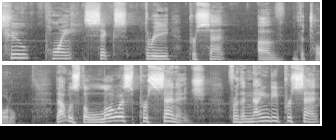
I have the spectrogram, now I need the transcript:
2.63% of the total. That was the lowest percentage for the 90%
